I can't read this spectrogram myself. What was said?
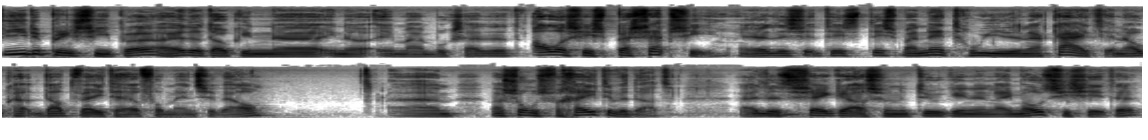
vierde principe, hè, dat ook in, uh, in, in, mijn boek staat, dat alles is perceptie. Hè? Dus het is, het is maar net hoe je er naar kijkt. En ook dat weten heel veel mensen wel. Um, maar soms vergeten we dat. Hè? Dus zeker als we natuurlijk in een emotie zitten,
